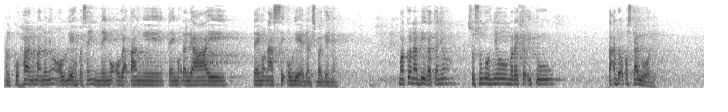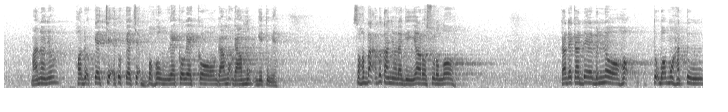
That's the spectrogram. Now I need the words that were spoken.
Al-Quhan maknanya orang apa saya nengok orang tangi, tengok dalam air, tengok nasib orang dan sebagainya. Maka Nabi katanya, sesungguhnya mereka itu tak ada apa sekara ni. Maknanya, hodok kecek tu kecek bohong, reko-reko, gamuk-gamuk gitu ya. Sahabat pun tanya lagi, Ya Rasulullah, kadang-kadang benda hak tok bomoh hatu,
